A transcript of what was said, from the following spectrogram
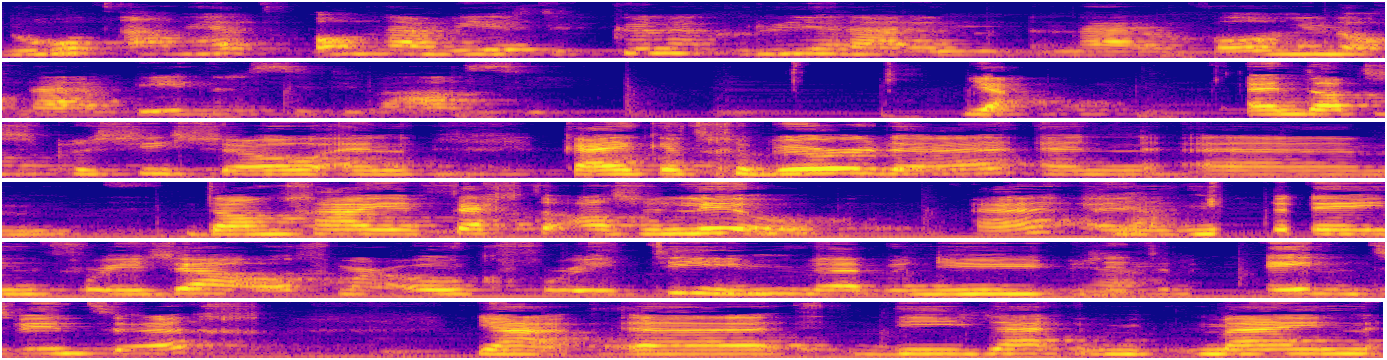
nood aan hebt om dan weer te kunnen groeien naar een, naar een volgende of naar een betere situatie. Ja, en dat is precies zo. En kijk, het gebeurde en um, dan ga je vechten als een leeuw. Hè? En ja. niet alleen voor jezelf, maar ook voor je team. We hebben nu, we zitten met 21. Ja, uh, die, mijn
